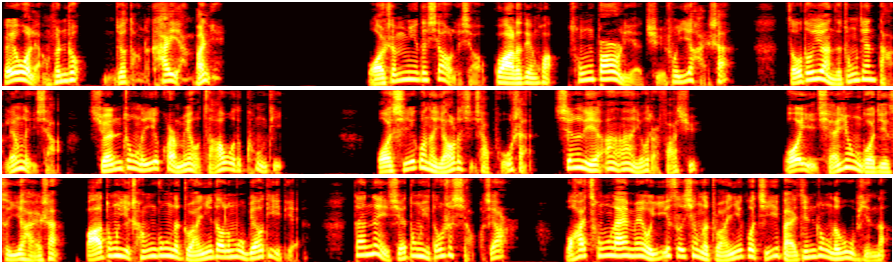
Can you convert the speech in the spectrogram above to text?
给我两分钟，你就等着开眼吧你。我神秘的笑了笑，挂了电话，从包里取出一海扇，走到院子中间打量了一下，选中了一块没有杂物的空地。我习惯的摇了几下蒲扇，心里暗暗有点发虚。我以前用过几次移海扇，把东西成功的转移到了目标地点，但那些东西都是小件儿，我还从来没有一次性的转移过几百斤重的物品呢。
